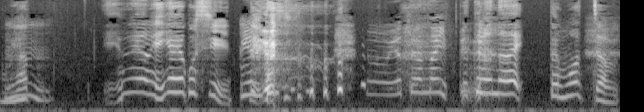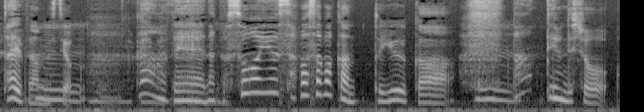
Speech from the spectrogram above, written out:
もうや,、うんやややこしいっていう。うんやってらんないってやってらんないって思っちゃうタイプなんですよ。なのでなんかそういうサバサバ感というか、うん。なんて言うんでしょう。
